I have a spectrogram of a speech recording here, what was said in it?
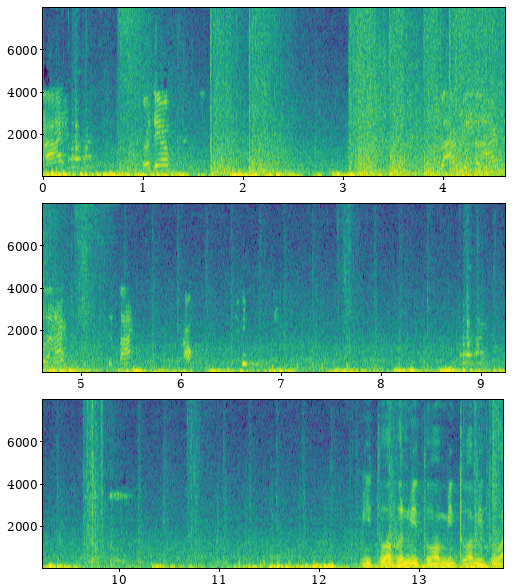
ตายตัวเดียวล้างพี่ล้างล้างจะตายเอามีตัวเพื่อนมีตัวมีตัวมีตัว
